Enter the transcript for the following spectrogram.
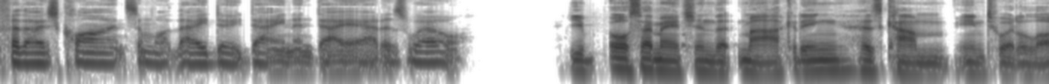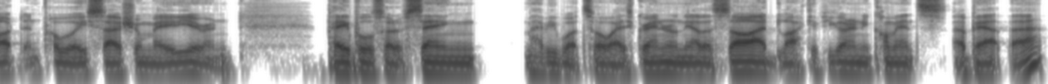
for those clients and what they do day in and day out as well. You also mentioned that marketing has come into it a lot and probably social media and people sort of seeing maybe what's always greener on the other side. Like, if you got any comments about that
